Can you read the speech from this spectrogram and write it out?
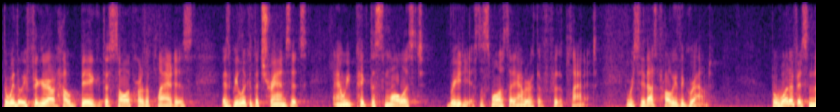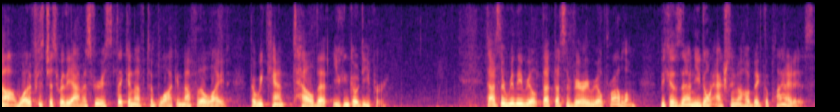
the way that we figure out how big the solid part of the planet is, is we look at the transits and we pick the smallest radius, the smallest diameter for the planet. And we say that's probably the ground. But what if it's not? What if it's just where the atmosphere is thick enough to block enough of the light that we can't tell that you can go deeper? That's a really real, that, that's a very real problem because then you don't actually know how big the planet is.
